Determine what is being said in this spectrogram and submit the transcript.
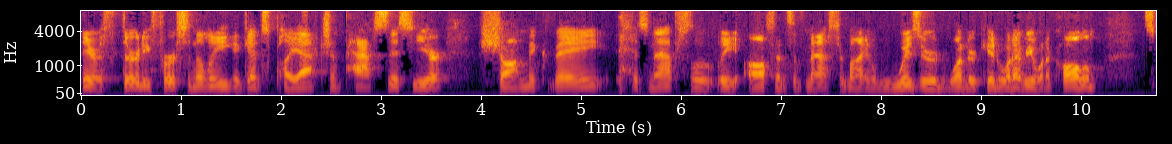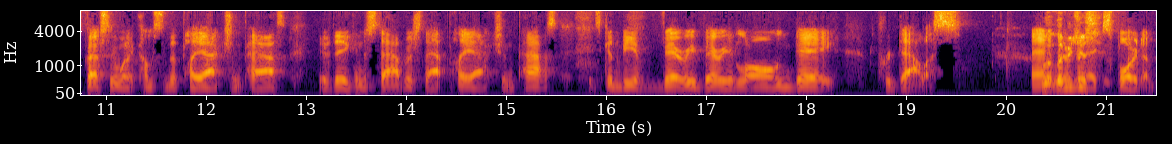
they are 31st in the league against play action pass this year. Sean McVay is an absolutely offensive mastermind, wizard, wonder kid, whatever you want to call him. Especially when it comes to the play action pass. If they can establish that play action pass, it's going to be a very, very long day for Dallas. And Well, let me just- exploit them.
